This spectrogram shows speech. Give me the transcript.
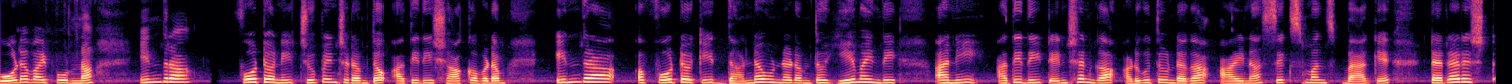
గోడ వైపు ఉన్న ఇంద్ర ఫోటోని చూపించడంతో అతిథి షాక్ అవ్వడం ఇంద్ర ఫోటోకి దండ ఉండడంతో ఏమైంది అని అతిథి టెన్షన్గా అడుగుతుండగా ఆయన సిక్స్ మంత్స్ బ్యాకే టెర్రరిస్ట్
